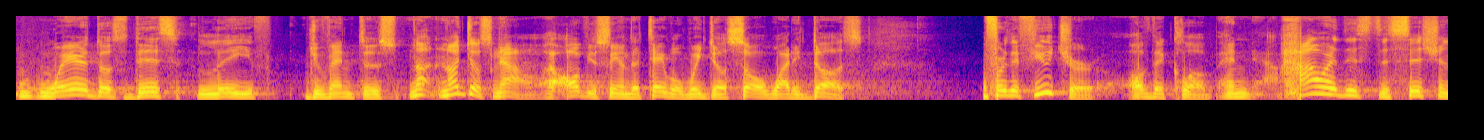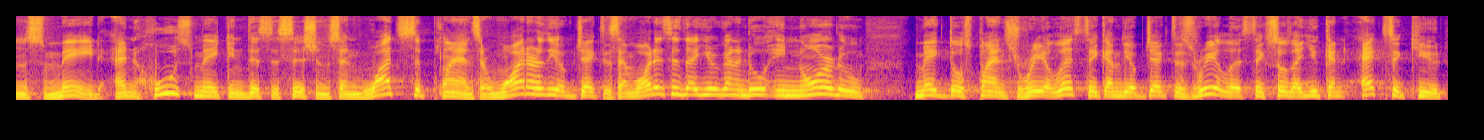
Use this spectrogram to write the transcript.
where does this leave Juventus? Not, not just now. Obviously, on the table, we just saw what it does. For the future of the club, and how are these decisions made, and who's making these decisions, and what's the plans, and what are the objectives, and what is it that you're going to do in order to make those plans realistic and the objectives realistic so that you can execute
